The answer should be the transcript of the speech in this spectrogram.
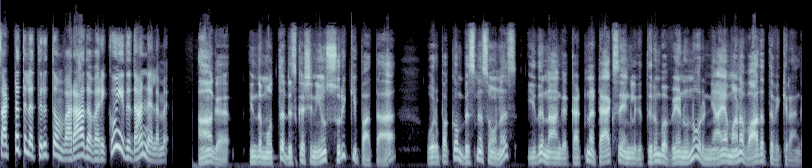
சட்டத்துல திருத்தம் வராத வரைக்கும் இதுதான் நிலைமை. ஆக இந்த மொத்த டிஸ்கஷனையும் சுருக்கி பார்த்தா ஒரு பக்கம் பிசினஸ் ஓனர்ஸ் இது நாங்க கட்டின டாக்ஸ் எங்களுக்கு திரும்ப வேணும்னு ஒரு நியாயமான வாதத்தை வைக்கிறாங்க.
